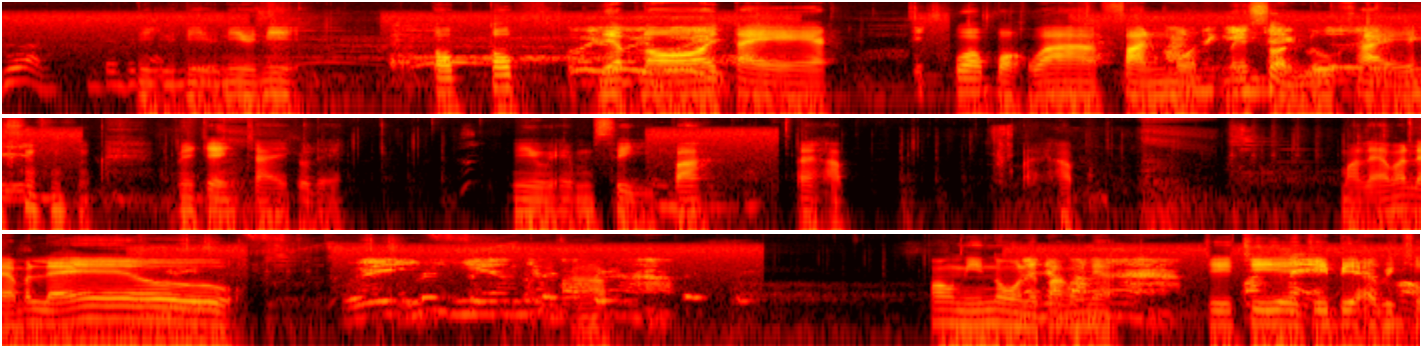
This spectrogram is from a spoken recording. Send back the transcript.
เพื่อนเป็นนี่อยู่นี่อยู่นี่อยู่นี่ตบตบฮ้เรียบร้อยฮ้แตกพวกบอกว่าฟันหมดไม่สนลูกใคร ไม่เกรงใจกูเลย New M4 ปะใช่ครับ ไปครับ มาแล้วมาแล้วมาแล้ว เฮ้ยไอ้เหี้ยมันจะบ้าห้องนี้โนนเลยปังวะเนี่ยมัจะบ้า GG AGB LPK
